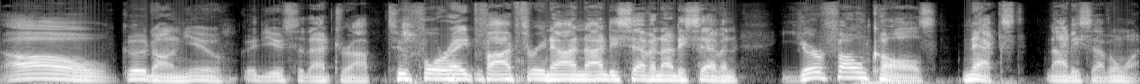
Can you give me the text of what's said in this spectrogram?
Oh, good on you. Good use of that drop. 248 539 9797. Your phone calls next, 97.1.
